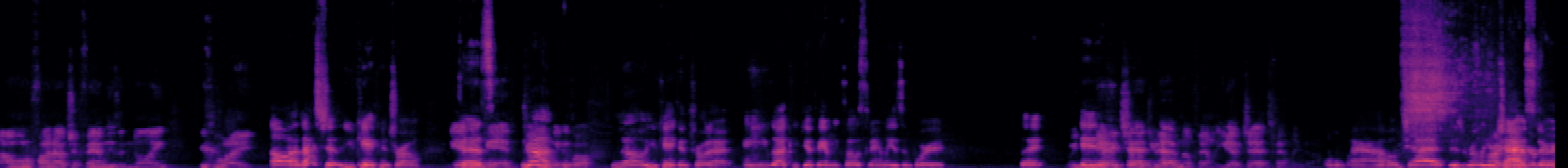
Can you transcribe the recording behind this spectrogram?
I don't want to find out your family's annoying. like, Oh, that shit you can't control. yeah, you 'Cause, can. nah. Cut them off. No, you can't control that, and you gotta keep your family close. Family is important, but When you Is- marry Chad, you have no family. You have Chad's family, though. oh wow, Chad is really a I am your Chadster.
